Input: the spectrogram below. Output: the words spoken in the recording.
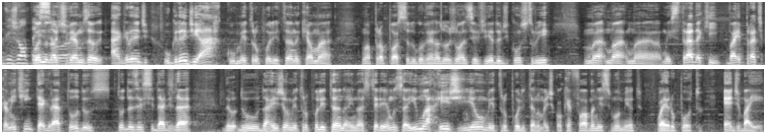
De João Quando nós tivemos a, a grande, o grande arco metropolitano, que é uma, uma proposta do governador João Azevedo de construir uma, uma, uma, uma estrada que vai praticamente integrar todos, todas as cidades da, do- do- da região metropolitana. E nós teremos aí uma região metropolitana, mas de qualquer forma, nesse momento, o aeroporto é de Bahia.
